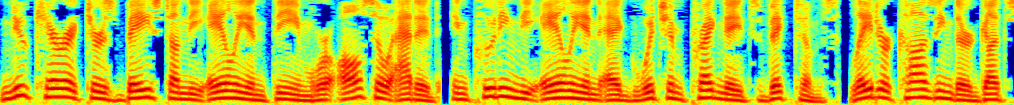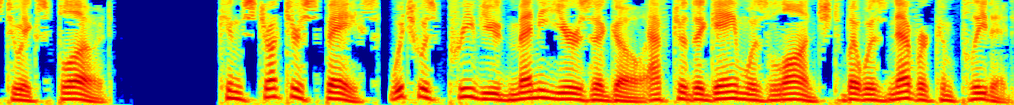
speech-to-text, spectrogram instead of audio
New characters based on the alien theme were also added, including the alien egg which impregnates victims, later causing their guts to explode. Constructor Space, which was previewed many years ago after the game was launched but was never completed.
